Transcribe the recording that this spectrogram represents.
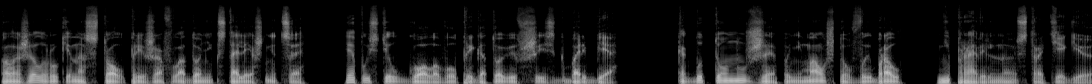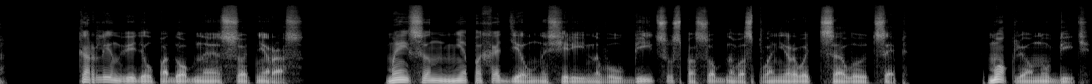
Положил руки на стол, прижав ладони к столешнице, и опустил голову, приготовившись к борьбе. Как будто он уже понимал, что выбрал неправильную стратегию. Карлин видел подобное сотни раз. Мейсон не походил на серийного убийцу, способного спланировать целую цепь. Мог ли он убить?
